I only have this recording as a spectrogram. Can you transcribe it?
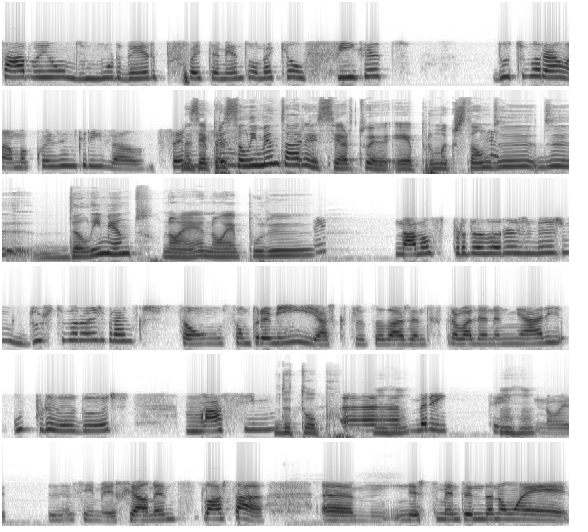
sabem onde morder perfeitamente, onde é que é o fígado do tubarão. É uma coisa incrível. Sem- Mas é para sem- se alimentarem, certo? É, é por uma questão de, de, de alimento, não é? Não é por. eh, tornaram-se predadoras mesmo dos tubarões brancos. São, são para mim, e acho que para toda a gente que trabalha na minha área, o predador máximo de topo. ah, Uhum. marinho. Sim, não é assim, mas realmente lá está. Ahm, neste momento ainda não é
